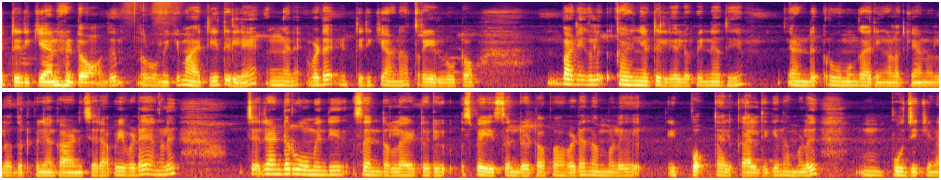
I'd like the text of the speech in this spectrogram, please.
ഇട്ടിരിക്കുകയാണ് കേട്ടോ. അത് റൂമിലേക്ക് മാറ്റിയിട്ടില്ലേ? ഇങ്ങനെ ഇവിടെ ഇട്ടിരിക്കുകയാണ് അത്രയേ ഉള്ളൂ കേട്ടോ. പണികൾ കഴിഞ്ഞിട്ടില്ലല്ലോ. പിന്നെ അത് രണ്ട് റൂമും കാര്യങ്ങളൊക്കെയാണുള്ളത് ഇപ്പോൾ ഞാൻ കാണിച്ചു തരാം അപ്പോൾ ഇവിടെ ഞങ്ങൾ രണ്ട് റൂമിന്റെ സെന്ററിലായിട്ടൊരു സ്പേസ് ഉണ്ട് കേട്ടോ. അപ്പോൾ അവിടെ നമ്മൾ ഇപ്പോൾ തൽക്കാലത്തേക്ക് നമ്മൾ പൂജിക്കണ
